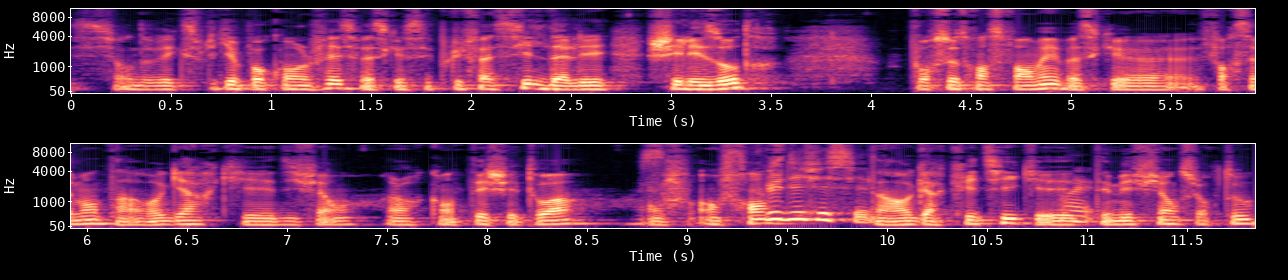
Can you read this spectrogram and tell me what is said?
si on devait expliquer pourquoi on le fait, c'est parce que c'est plus facile d'aller chez les autres pour se transformer, parce que forcément t'as un regard qui est différent. Alors quand t'es chez toi, en, en France, plus difficile. t'as un regard critique et Ouais. t'es méfiant surtout.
